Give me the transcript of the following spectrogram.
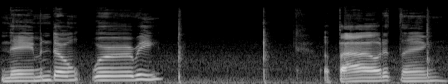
name and don't worry about a thing.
